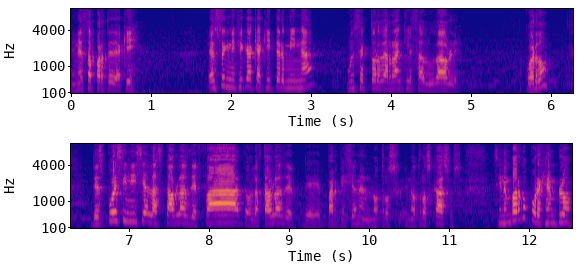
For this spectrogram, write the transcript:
en esta parte de aquí. Eso significa que aquí termina un sector de arranque saludable. ¿De acuerdo? Después inicia las tablas de FAT o las tablas de, de partición en otros, en otros casos. Sin embargo, por ejemplo,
